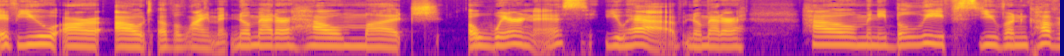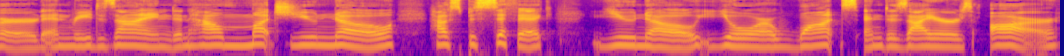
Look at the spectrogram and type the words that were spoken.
if you are out of alignment, no matter how much awareness you have, no matter how many beliefs you've uncovered and redesigned, and how much you know, how specific you know your wants and desires are,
